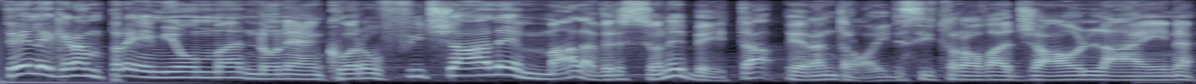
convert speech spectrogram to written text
Telegram Premium non è ancora ufficiale, ma la versione beta per Android si trova già online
